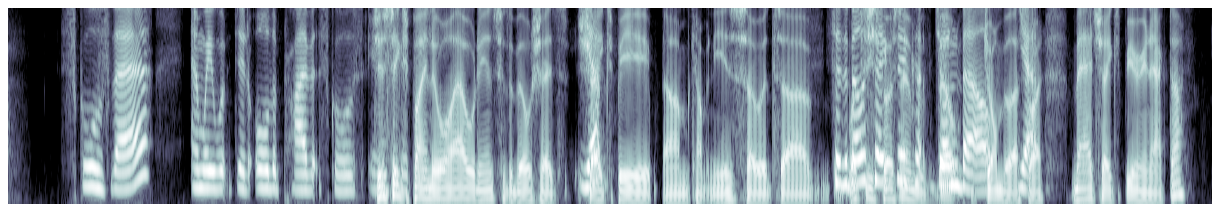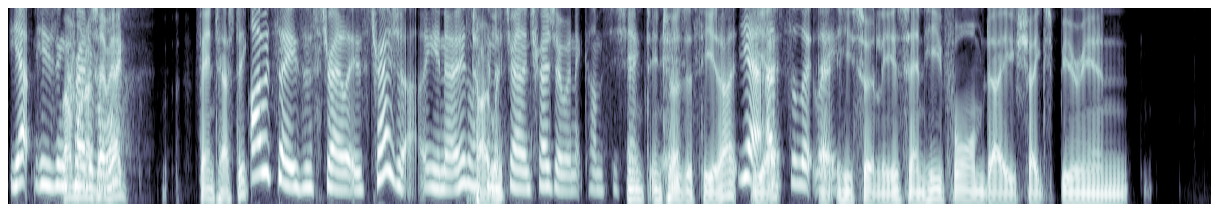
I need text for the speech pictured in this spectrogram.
schools there, and we did all the private schools. In Just Sydney. explain to our audience who the Bell Shakes- Yep. Shakespeare um, Company is. So it's uh, So the Bell Shakespeare? John Bell. John Bell. That's Yeah. right. Mad Shakespearean actor. Yep, he's Well, incredible. When I say mad, fantastic. I would say he's Australia's treasure, you know, like an Australian treasure when it comes to Shakespeare. in terms of theatre, Yeah, absolutely. uh, he certainly is, and he formed a Shakespearean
